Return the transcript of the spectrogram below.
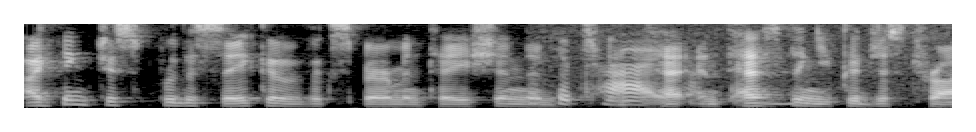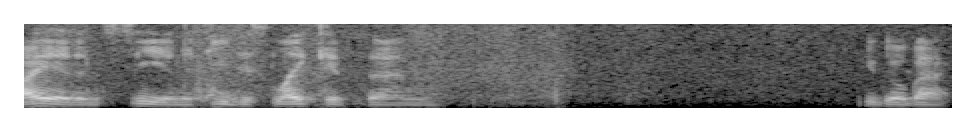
I think just for the sake of experimentation and, and, te- and testing, you could just try it and see. And if you dislike it, then you go back.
